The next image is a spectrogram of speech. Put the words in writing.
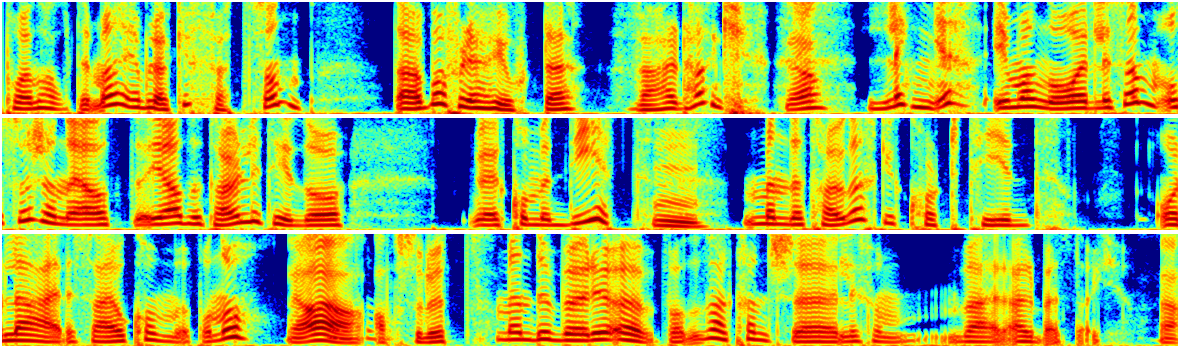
på en halvtime? Jeg ble jo ikke født sånn. Det er jo bare fordi jeg har gjort det hver dag. Ja. Lenge. I mange år, liksom. Og så skjønner jeg at ja, det tar jo litt tid å eh, komme dit, Mm. men det tar jo ganske kort tid å lære seg å komme på noe. ja, ja, absolutt. Men du bør jo øve på det, da. Kanskje liksom hver arbeidsdag. Ja,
